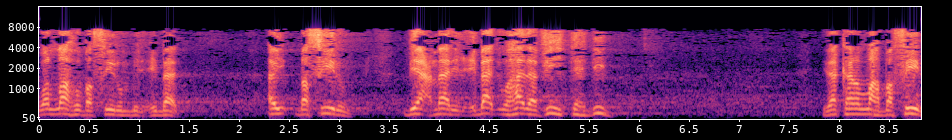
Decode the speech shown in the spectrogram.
والله بصير بالعباد. أي بصير بأعمال العباد وهذا فيه تهديد. إذا كان الله بصير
